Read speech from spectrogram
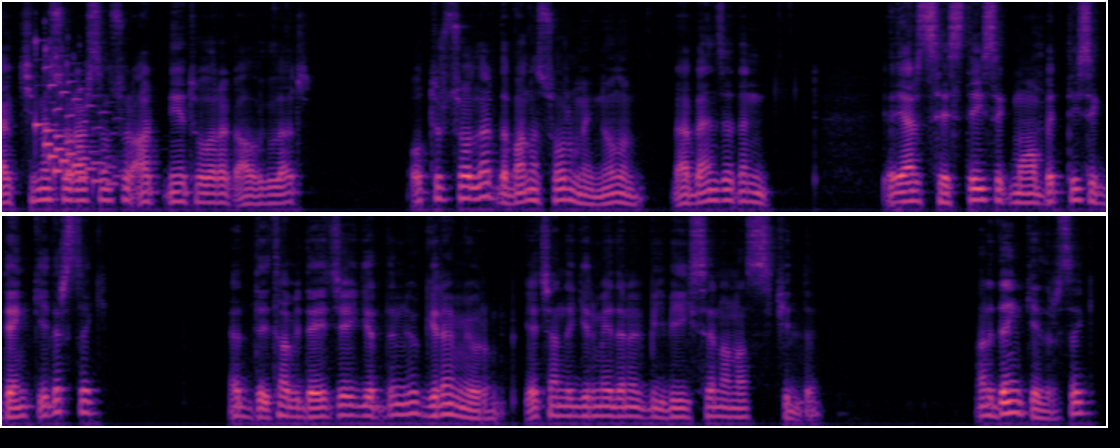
Ya kime sorarsan sor art niyet olarak algılar. O tür sorular da bana sormayın oğlum. Ya ben zaten eğer sesteysek, muhabbetteysek, denk gelirsek ya de, tabii DC'ye girdim yok giremiyorum. Geçen de girmeye denedim bir bilgisayarın anası sikildi. Hani denk gelirsek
